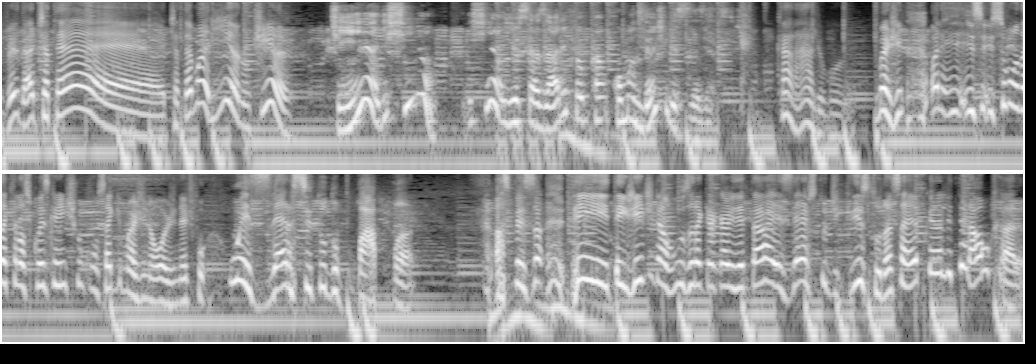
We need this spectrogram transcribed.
Verdade, tinha até. Tinha até marinha, não tinha? Tinha, eles tinham. Eles tinham. E o Cesare foi o comandante desses exércitos. Caralho, mano. Imagina. Olha, isso, isso é uma daquelas coisas que a gente não consegue imaginar hoje, né? Tipo, o exército do Papa. As pessoas. Tem, tem gente na rua usando aquela camiseta, ah, Exército de Cristo. Nessa época era literal, cara.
